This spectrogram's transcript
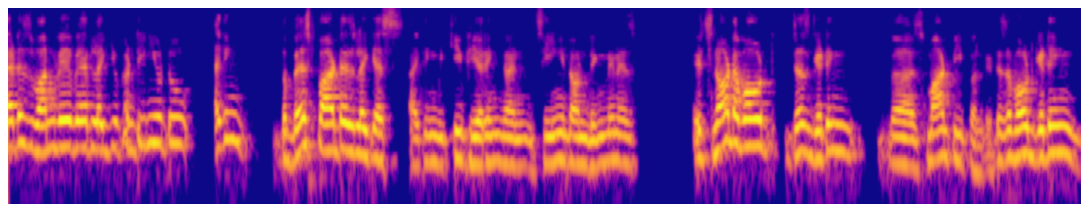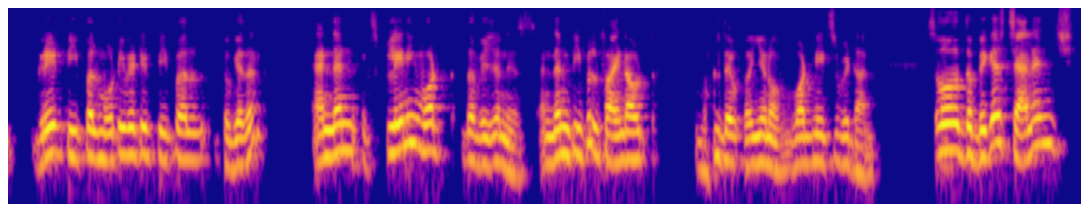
that is one way where like you continue to i think the best part is like yes i think we keep hearing and seeing it on linkedin is it's not about just getting uh, smart people. It is about getting great people motivated people together and then explaining what the vision is and then people find out what the you know what needs to be done. So the biggest challenge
